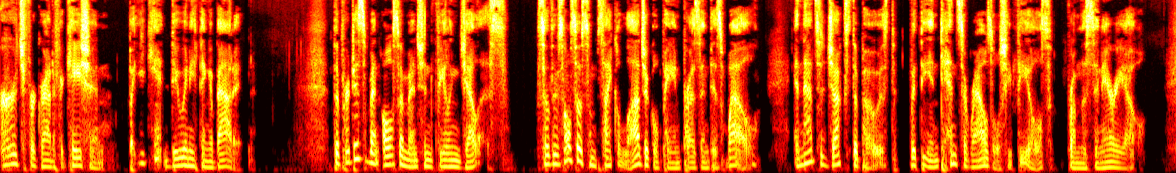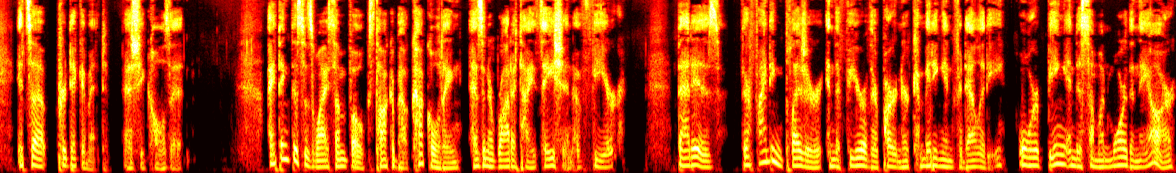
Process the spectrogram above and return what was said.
urge for gratification, but you can't do anything about it. The participant also mentioned feeling jealous. So there's also some psychological pain present as well, and that's juxtaposed with the intense arousal she feels from the scenario. It's a predicament, as she calls it. I think this is why some folks talk about cuckolding as an erotization of fear. That is, they're finding pleasure in the fear of their partner committing infidelity or being into someone more than they are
